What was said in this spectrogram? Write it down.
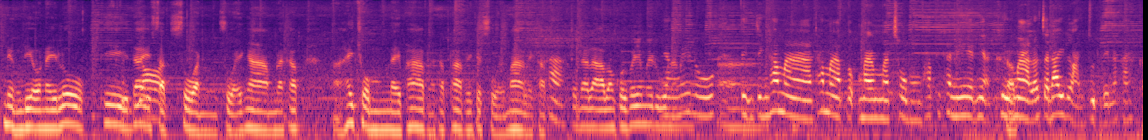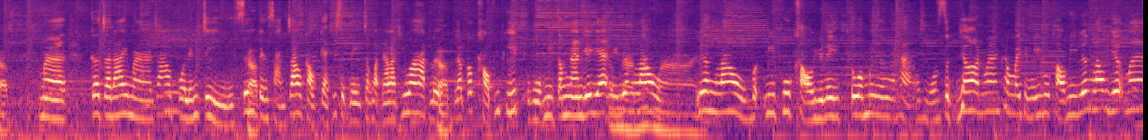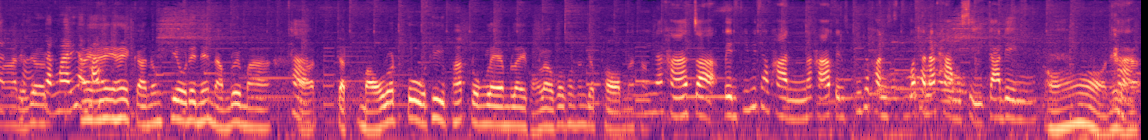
หนึ่งเดียวในโลกที่ได้สุดยอดสัดส่วนสวยงามนะครับอ่า ให้ชมในภาพนะครับ ภาพนี้จะสวยมากเลยครับ ค่ะ คนดาราบางคนก็ยังไม่รู้นะยังไม่รู้อ่าจริงๆ ถ้ามาถ้ามาตกมามาชมพระพิฆเนศเนี่ยคือครับ มาแล้วจะได้หลายจุดเลยนะคะ ครับ มาก็จะได้มาเจ้าโกวเล้งจี ซึ่งครับเป็นศาลเจ้าเก่าแก่ที่สุดในจังหวัดนราธิวาสเลย ครับแล้วก็เขาพิพิธโอ้โหมีตำนานเยอะแยะในเรื่องเล่า ตำนนมกมยเรื่องเล่ามีภูเขาอยู่ในตัวเมืองอะค่ะโอ้โหสุดยอดมากทำไมถึงมีภูเขามีเรื่องเล่าเยอะมากมานะเดี๋ยวคะจะอยากมาหรือยังให้คะให้ให้การท่องเที่ยวได้แนะนำด้วยมาค่ะ อ่าจัดเหมารถตู้ที่พักโรงแรมอะไรของเราก็ค่อนข้างจะพร้อมนะครับ นี่นะคะจะเป็นพิพิธภัณฑ์นะคะ เป็นพิพิธภัณฑ์วัฒนธรรมสีกาเดง อ๋อ นี่นะฮะ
